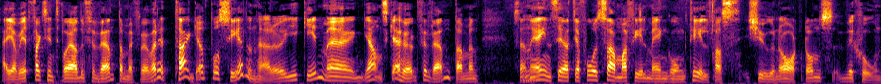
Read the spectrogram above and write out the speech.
Jag vet faktiskt inte vad jag hade förväntat mig för jag var rätt taggad på att se den här och gick in med ganska hög förväntan men Sen när jag inser att jag får samma film en gång till fast 2018s version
